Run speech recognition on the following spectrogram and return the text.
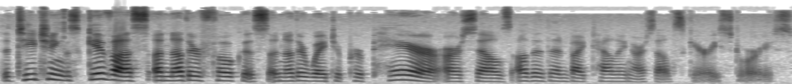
The teachings give us another focus, another way to prepare ourselves other than by telling ourselves scary stories.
